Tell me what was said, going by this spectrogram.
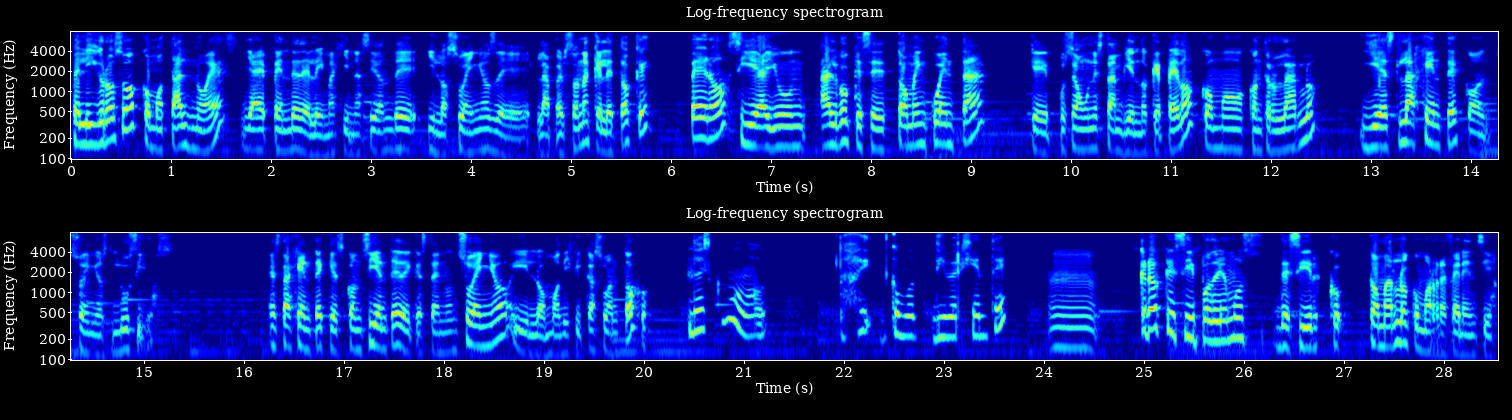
peligroso como tal no es, ya depende de la imaginación de, y los sueños de la persona que le toque, pero sí hay un algo que se toma en cuenta que pues aún están viendo qué pedo, cómo controlarlo y es la gente con sueños lúcidos. Esta gente que es consciente de que está en un sueño y lo modifica a su antojo. No es como. Ay, como divergente. Mm, creo que sí podríamos decir, tomarlo como referencia.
